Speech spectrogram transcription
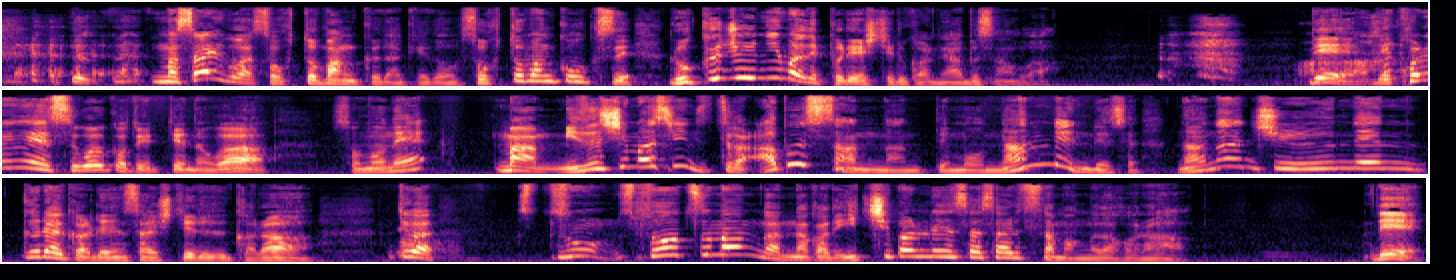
まあ最後はソフトバンクだけど、ソフトバンクホークスで62までプレーしてるからね、アブさんは。でで、これね、すごいこと言ってるのが、そのね、まあ、水島真司、つか、アブさんなんてもう何年ですよ。70年ぐらいから連載してるから、てか、その、スポーツ漫画の中で一番連載されてた漫画だから、で、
